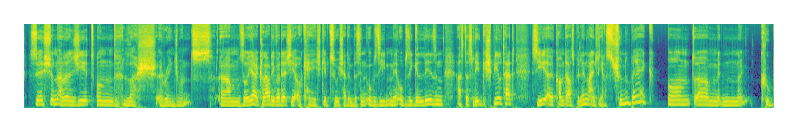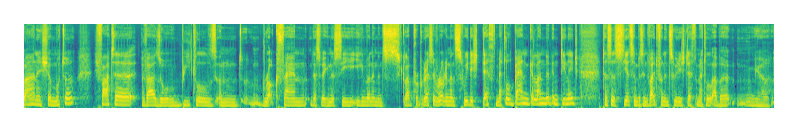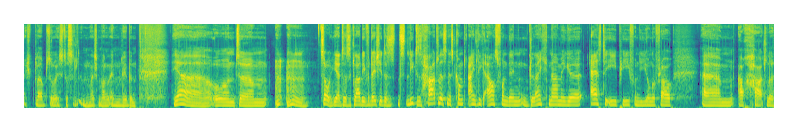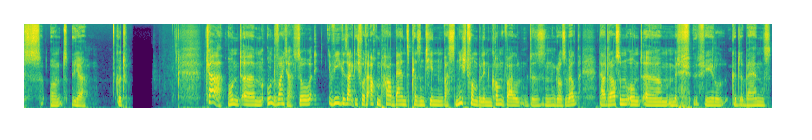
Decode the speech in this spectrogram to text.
Sehr schön arrangiert und lush Arrangements. Ähm, so, ja, Claudia war das hier. Okay, ich gebe zu, ich hatte ein bisschen über sie, mehr über sie gelesen, als das Lied gespielt hat. Sie äh, kommt aus Berlin, eigentlich aus Schöneberg und ähm, mit kubanischen Mutter. Vater war so Beatles und Rock-Fan, deswegen ist sie irgendwann in den, ich glaube, Progressive Rock in den Swedish Death Metal Band gelandet in Teenage. Das ist jetzt ein bisschen weit von den Swedish Death Metal, aber mm, ja, ich glaube, so ist das manchmal im Leben. Ja, und ähm, So, ja, das ist Claudia Verdeschi. Das, das Lied ist Heartless und es kommt eigentlich aus von den gleichnamigen erste EP von die junge Frau. Ähm, auch Heartless. Und ja, gut. Tja, und, ähm, und weiter. So, wie gesagt, ich wollte auch ein paar Bands präsentieren, was nicht von Berlin kommt, weil das ist eine große Welt da draußen und ähm, mit viel gute Bands.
